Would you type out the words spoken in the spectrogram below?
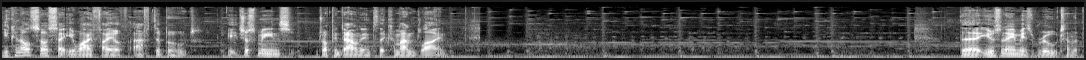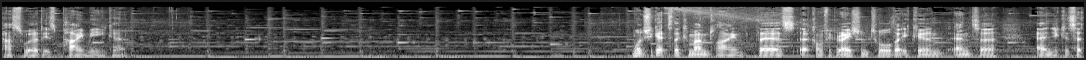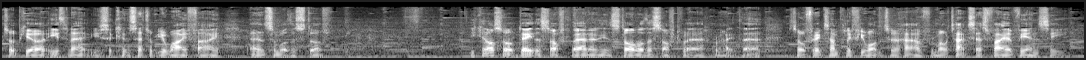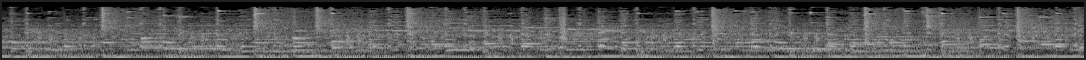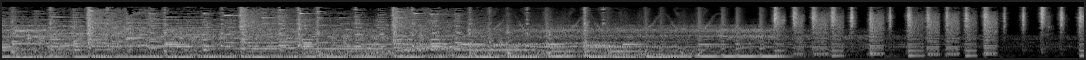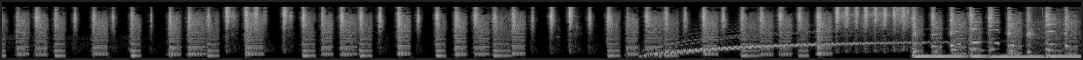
You can also set your Wi-Fi up after boot. It just means dropping down into the command line. The username is root and the password is Pimiga. Once you get to the command line, there's a configuration tool that you can enter and you can set up your Ethernet, you can set up your Wi-Fi and some other stuff. You can also update the software and install other software right there. So for example, if you want to have remote access via VNC,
